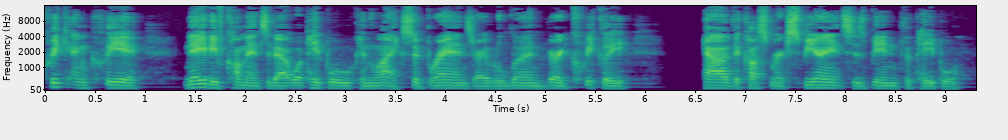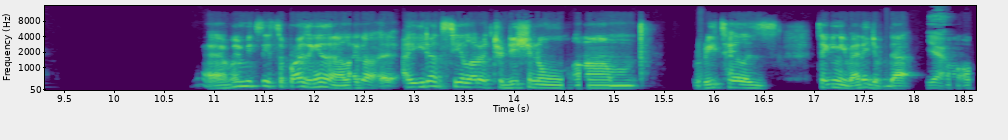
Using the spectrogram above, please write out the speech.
quick and clear negative comments about what people can like. So brands are able to learn very quickly how the customer experience has been for people. Yeah, I mean, it's, it's surprising, isn't it? Like, uh, I, you don't see a lot of traditional um, retailers taking advantage of that. Yeah. Of,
